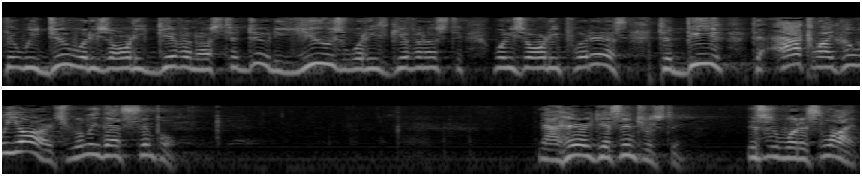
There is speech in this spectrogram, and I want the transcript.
that we do what he's already given us to do, to use what he's given us to, what he's already put in us, to be, to act like who we are. It's really that simple. Now, here it gets interesting. This is what it's like.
